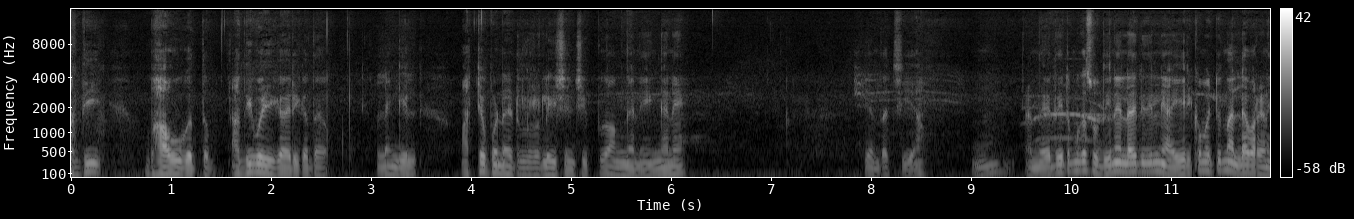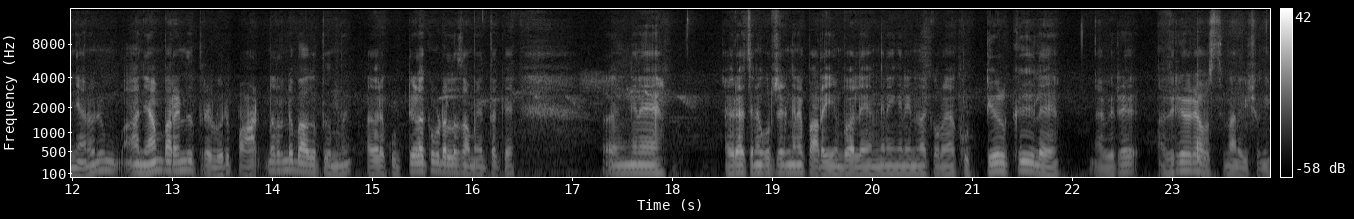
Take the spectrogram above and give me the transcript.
അതിഭാവുകത്വം അതിവൈകാരികത അല്ലെങ്കിൽ മറ്റു പെണ്ണായിട്ടുള്ള റിലേഷൻഷിപ്പ് അങ്ങനെ ഇങ്ങനെ എന്താ ചെയ്യാം? എന്ന് നമുക്ക് സുധീനെ എല്ലാ രീതിയിലും ന്യായീകരിക്കാൻ പറ്റുമെന്നല്ല പറയണത്. ഞാനൊരു ഞാൻ പറയുന്നത് ഇത്രയേ ഉള്ളൂ. ഒരു പാർട്ട്ണറിന്റെ ഭാഗത്ത് നിന്ന് അതുപോലെ കുട്ടികളൊക്കെ ഇവിടെ ഉള്ള സമയത്തൊക്കെ ഇങ്ങനെ അവരച്ഛനെ കുറിച്ച് ഇങ്ങനെ പറയുമ്പോൾ അല്ലെങ്കിൽ അങ്ങനെ ഇങ്ങനെ എന്നൊക്കെ പറഞ്ഞാൽ കുട്ടികൾക്ക് ഇല്ലേ അവർ അവരുടെ ഒരു അവസ്ഥ ഒന്ന് ആലോചിച്ചു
